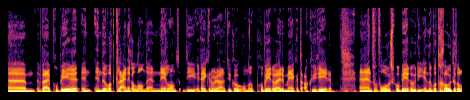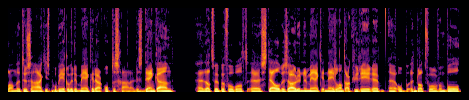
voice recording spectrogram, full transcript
um, wij proberen in, in de wat kleinere landen, en Nederland die rekenen we daar natuurlijk ook onder, proberen wij de merken te acquireren. En vervolgens proberen we die in de wat grotere landen, tussen haakjes, proberen we de merken daar op te schalen. Dus denk aan uh, dat we bijvoorbeeld, uh, stel we zouden een merk in Nederland acquireren uh, op het platform van Bol,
